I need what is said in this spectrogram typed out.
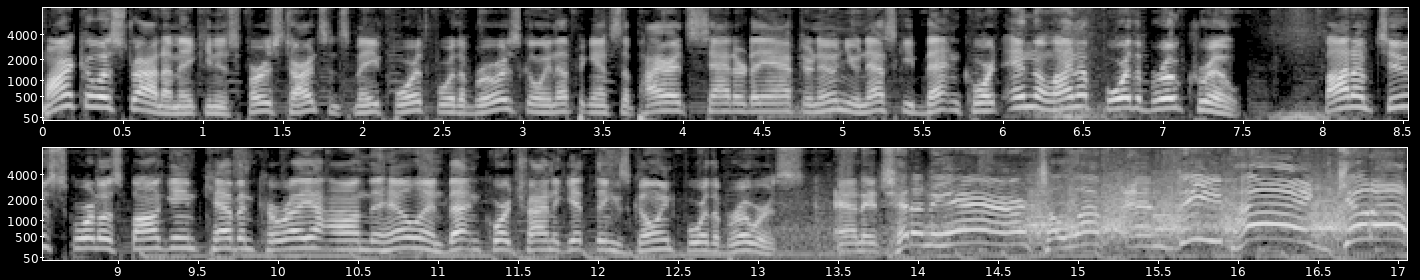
Marco Estrada making his first start since May 4th for the Brewers, going up against the Pirates Saturday afternoon. Yuniesky Betancourt in the lineup for the Brew Crew. Bottom two, scoreless ball game. Kevin Correia on the hill, and Betancourt trying to get things going for the Brewers. And it's hit in the air to left and deep. Hey, get up!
